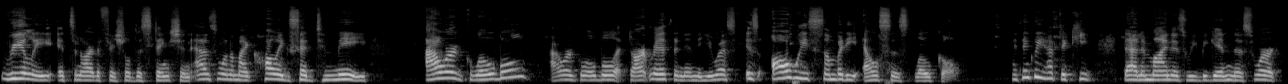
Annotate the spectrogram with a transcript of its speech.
really it's an artificial distinction. As one of my colleagues said to me, our global, our global at Dartmouth and in the US is always somebody else's local. I think we have to keep that in mind as we begin this work.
